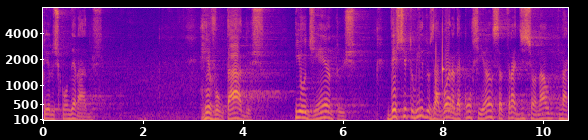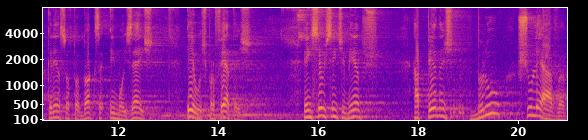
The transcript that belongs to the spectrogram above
pelos condenados. Revoltados e odientos, destituídos agora da confiança tradicional na crença ortodoxa em Moisés e os profetas, em seus sentimentos apenas bruxuleava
